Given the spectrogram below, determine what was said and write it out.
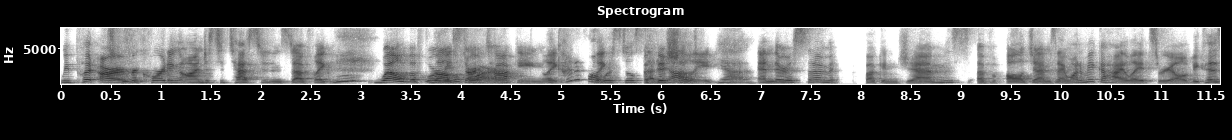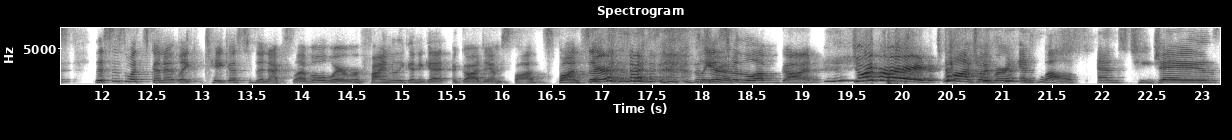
we put our recording on just to test it and stuff like well before Well we start talking like kind of while like, we're still setting up. officially. Yeah. and there's some fucking gems of all gems and i want to make a highlights reel because this is what's going to like take us to the next level where we're finally going to get a goddamn spot sponsor This is the please for the love of god joybird Come on, Joybird. And who else? And TJ's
